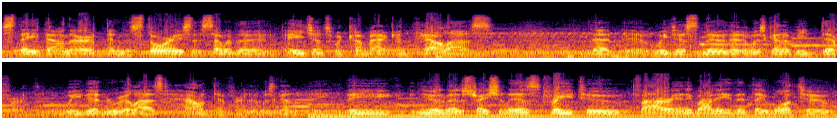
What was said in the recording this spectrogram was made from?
stay down there. And the stories that some of the agents would come back and tell us that uh, we just knew that it was going to be different we didn't realize how different it was going to be. The new administration is free to fire anybody that they want to,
